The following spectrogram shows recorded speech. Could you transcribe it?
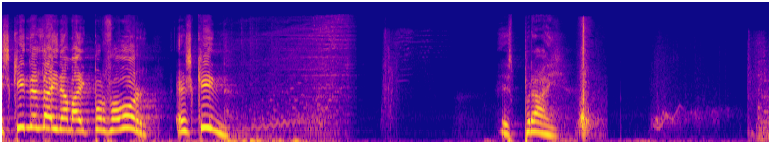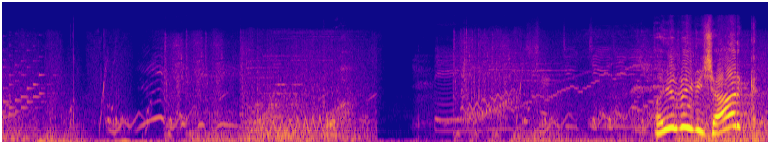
Skin del Dynamite, por favor. Skin. Spray. ¡Ay, el Baby Shark!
